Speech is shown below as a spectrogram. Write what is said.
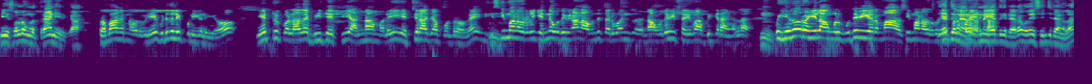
நீங்கள் சொல்ல உங்களுக்கு திராணி இருக்கா? பிரபாகரன் அவர்களையோ விடுதலை புலிகளையோ ஏற்றுக்கொள்ளாத பிஜேபி அண்ணாமலை எச் ராஜா போன்றவங்க இன்னைக்கு. சீமான் அவர்களுக்கு என்ன உதவினா நான் வந்து தருவேன் நான் உதவி செய்வேன் அப்படிங்கிறாங்கல்ல. இப்ப ஏதோ ஒரு வகையில அவங்களுக்கு உதவிகரமா சீமான் அவர்கள் ஏத்துக்கிட்டாரா உதவி செஞ்சுட்டாங்களா?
